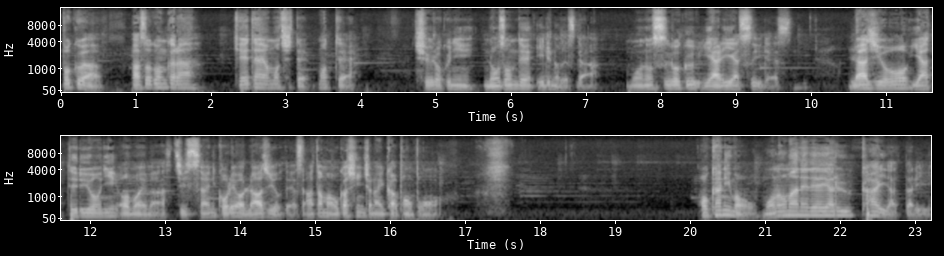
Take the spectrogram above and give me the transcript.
僕はパソコンから携帯を持ちて持って収録に臨んでいるのですがものすごくやりやすいです。ラジオをやってるように思います。実際にこれはラジオです。頭おかしいんじゃないかポンポン。他にもモノマネでやる回だったり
